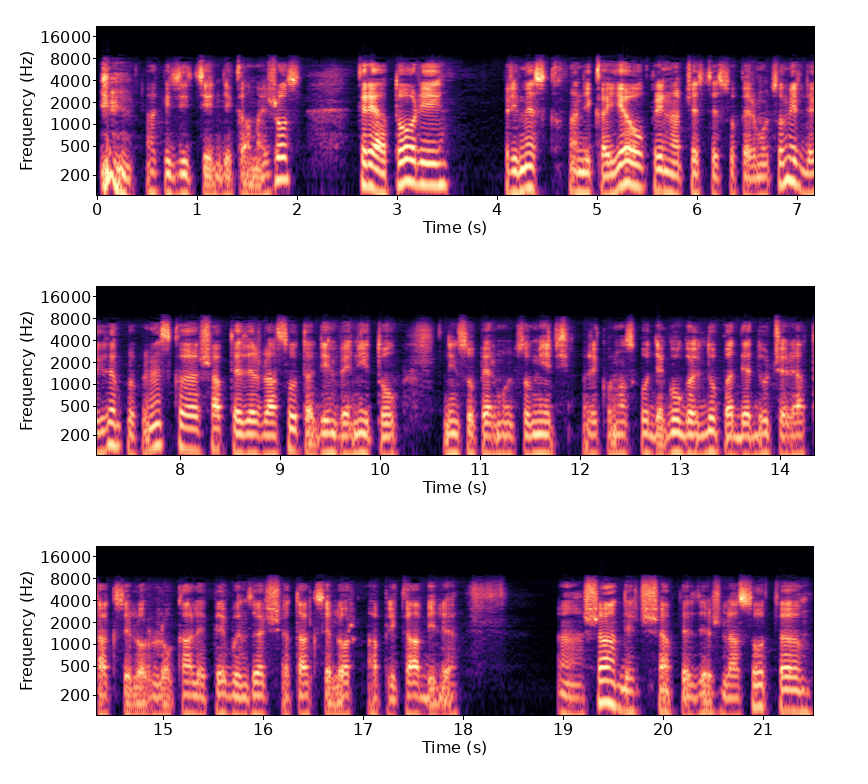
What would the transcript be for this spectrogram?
achiziție indicat mai jos. Creatorii primesc, adică eu, prin aceste super mulțumiri, de exemplu, primesc 70% din venitul din super mulțumiri recunoscut de Google după deducerea taxelor locale pe vânzări și a taxelor aplicabile. Așa, deci 70%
